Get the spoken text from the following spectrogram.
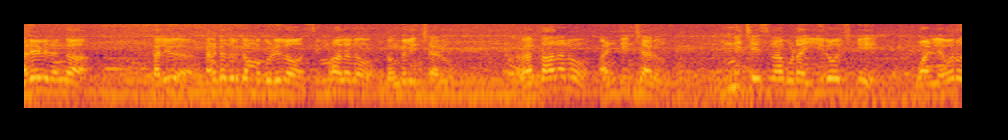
అదేవిధంగా కలి కనకదుర్గమ్మ గుడిలో సింహాలను దొంగిలించారు రథాలను అంటించారు. ఇన్ని చేసినా కూడా ఈ రోజుకి వాళ్ళు ఎవరు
